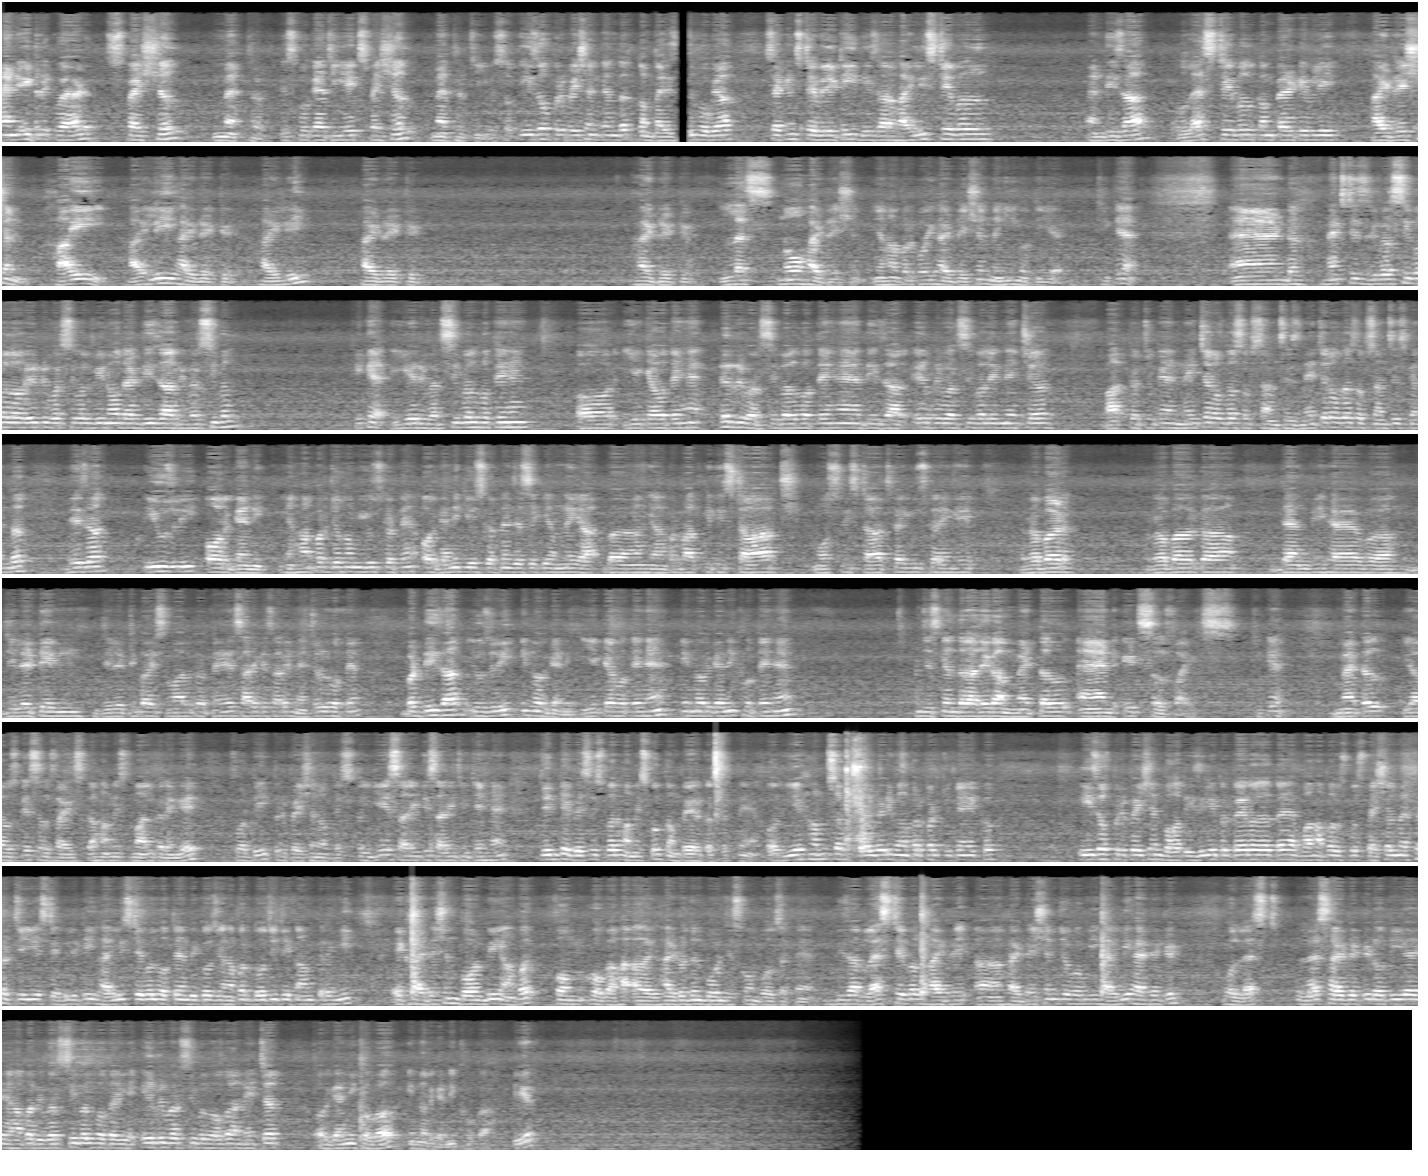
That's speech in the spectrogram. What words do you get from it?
and it required special method इसको क्या चाहिए? एक स्पेशल मेथड चाहिए। सो ईज ऑफ़ प्रिपरेशन के अंदर कंपैरिजन हो गया। Second stability these are highly stable and these are less stable comparatively. Hydration. High, highly hydrated. Highly hydrated. Hydrated. Less. No hydration. यहाँ पर कोई हाइड्रेशन नहीं होती है। ठीक है? एंड नेक्स्ट इज़ रिवर्सिबल और irreversible we know that these are reversible ठीक है? ये रिवर्सिबल होते हैं। और ये क्या होते हैं? इरिवर्सिबल होते हैं। These are irreversible in nature बात कर चुके हैं nature of the substances nature of the substances के अंदर दीज आर यूजली ऑर्गेनिक यहाँ पर जो हम यूज़ करते हैं ऑर्गेनिक यूज़ करते हैं, जैसे कि हमने यहाँ पर बात की थी स्टार्च मोस्टली स्टार्च का यूज़ करेंगे। रबड़ रबर का then we have gelatin gelatin का इस्तेमाल करते हैं। ये सारे के सारे नेचुरल होते हैं। But these are usually inorganic ये क्या होते हैं? इनऑर्गेनिक होते हैं, जिसके अंदर आ जाएगा मेटल एंड इट्स सल्फाइड्स ठीक है? मेटल या उसके सल्फाइड्स का हम इस्तेमाल करेंगे for the preparation of this तो ये सारी की सारी चीज़ें हैं, जिनके बेसिस पर हम इसको कंपेयर कर सकते हैं। और ये हम सब ऑलरेडी वहाँ पर पढ़ चुके हैं। एक ईज ऑफ़ प्रिपरेशन बहुत इजीली प्रिपेयर हो जाता है। वहाँ पर उसको स्पेशल मेथड चाहिए स्टेबिलिटी हाईली स्टेबल होते हैं बिकॉज़ यहाँ पर दो चीज़ें काम करेंगी। एक हाइड्रेशन बॉन्ड भी यहाँ पर फॉर्म होगा हाइड्रोजन बॉन्ड जिसको हम बोल सकते हैं। These are less stable hydration जो होगी हाईली हाइड्रेटेड वो लेस लेस हाइड्रेटेड होती है। यहाँ पर रिवर्सिबल होता है, ये इरिवर्सिबल होगा नेचर ऑर्गेनिक होगा और इनऑर्गेनिक होगा। क्लियर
